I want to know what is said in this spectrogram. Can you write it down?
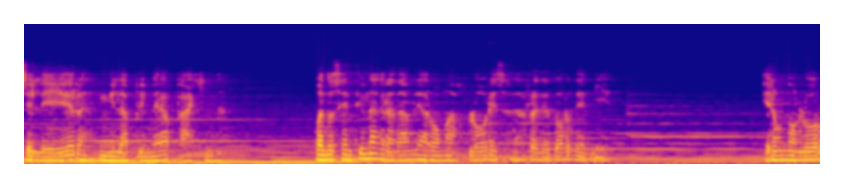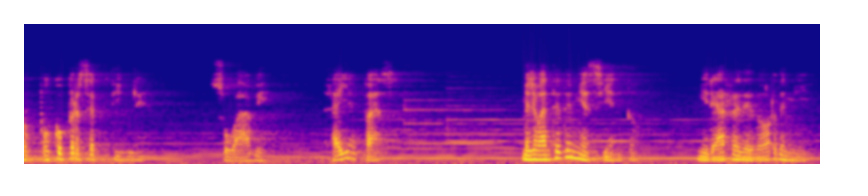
de leer ni la primera página cuando sentí un agradable aroma a flores alrededor de mí. Era un olor poco perceptible, suave, traía paz. Me levanté de mi asiento, miré alrededor de mí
